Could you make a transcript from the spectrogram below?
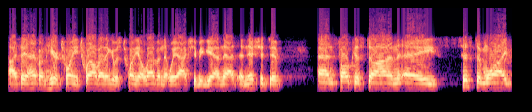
I think I have on here 2012. I think it was 2011 that we actually began that initiative and focused on a system wide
